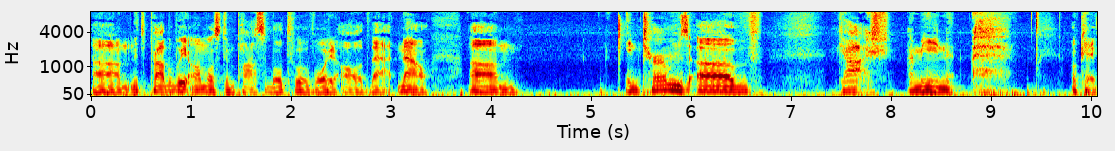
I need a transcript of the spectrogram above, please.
um, it's probably almost impossible to avoid all of that. Now, um, in terms of, gosh, I mean, okay,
